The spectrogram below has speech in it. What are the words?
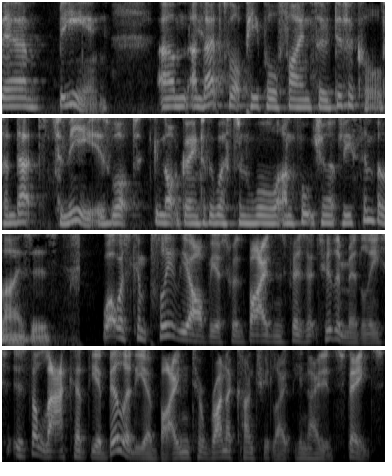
their being. Um, and that's what people find so difficult. And that, to me, is what not going to the Western Wall unfortunately symbolizes. What was completely obvious with Biden's visit to the Middle East is the lack of the ability of Biden to run a country like the United States.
